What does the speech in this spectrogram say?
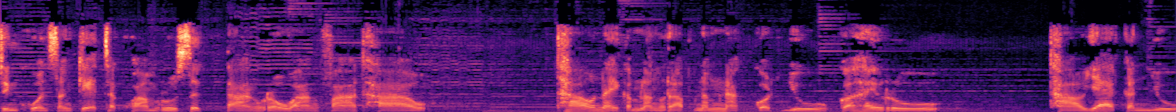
จึงควรสังเกตจากความรู้สึกต่างระหว่างฝ่าเท้า เท้าไหนกำลังรับน้ำหนักกดอยู่ก็ให้รู้ เท้าแยกกันอยู่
